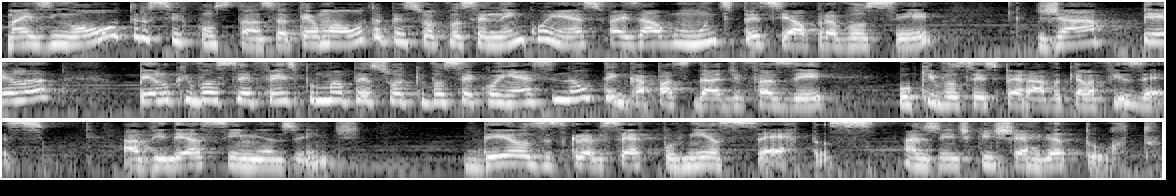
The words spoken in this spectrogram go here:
mas em outras circunstâncias, até uma outra pessoa que você nem conhece faz algo muito especial para você, já pela pelo que você fez por uma pessoa que você conhece e não tem capacidade de fazer o que você esperava que ela fizesse. A vida é assim, minha gente. Deus escreve certo por linhas certas, a gente que enxerga torto.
